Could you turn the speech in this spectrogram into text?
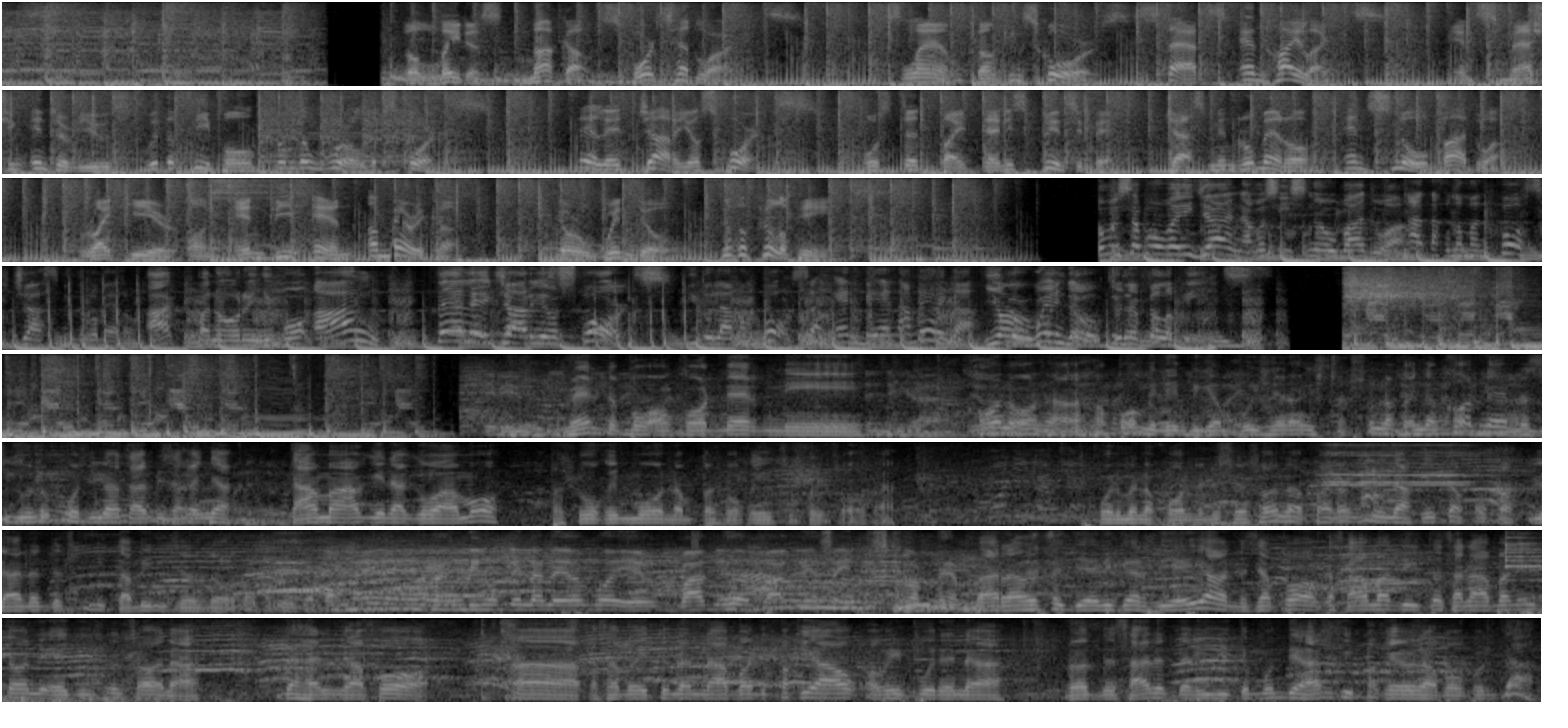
The latest knockout sports headlines, slam dunking scores, stats, and highlights, and smashing interviews with the people from the world of sports. Telejario Sports, hosted by Dennis Principe, Jasmine Romero, and Snow Badwa. Right here on NBN America, your window to the Philippines. Kumusta po kayo dyan? Ako si Snow Badwa. At ako naman po si Jasmine Romero. At panoorin niyo po ang Telejaryo Sports, Dito lamang po sa NBN America. your window to the Philippines. Well, ito po ang corner ni Kono na po, binibigyan po siya ng instruction ng kanyang corner na siguro po sinasabi sa kanya, tama ang ginagawa mo, pasukin mo ng pasukin si Sonsona. Ito po naman ang corner ni Sonsona, parang may nakita ko kakilala doon sa tabi ni Sonsona. Parang hindi ko kilala yun mo eh. Bago yun, bago yun sa Indies Corner. Para ho si Jerry Garcia yon. Siya po ang kasama dito sa laban ito ni Edison Sonsona dahil nga po ah, kasama ito ng laban ni Pacquiao. Kami po na na Rod Nazaret dahil dito mundial si Pacquiao na pupunta.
